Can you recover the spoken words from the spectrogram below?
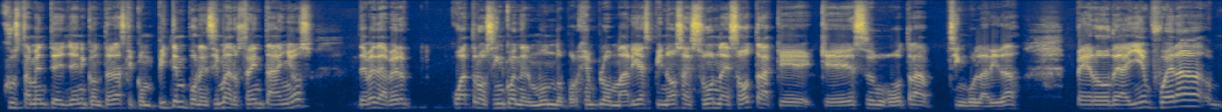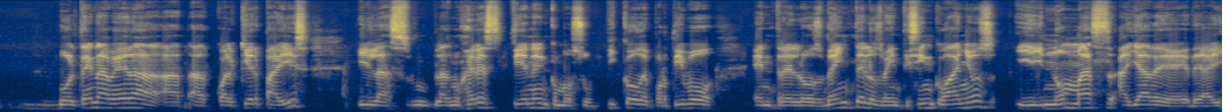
justamente Jenny Contreras que compiten por encima de los 30 años, debe de haber cuatro o cinco en el mundo. Por ejemplo, María Espinosa es una, es otra que, que, es otra singularidad. Pero de ahí en fuera, volteen a ver a, a, cualquier país y las, las mujeres tienen como su pico deportivo entre los 20 y los 25 años y no más allá de, de, ahí.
